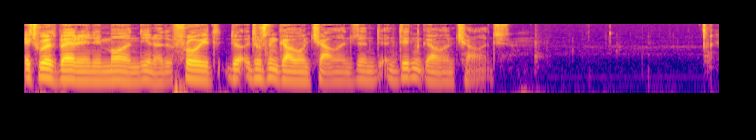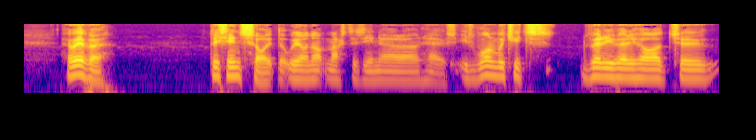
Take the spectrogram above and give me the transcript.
it's worth bearing in mind, you know, that Freud doesn't go unchallenged and, and didn't go unchallenged. However, this insight that we are not masters in our own house is one which it's very, very hard to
